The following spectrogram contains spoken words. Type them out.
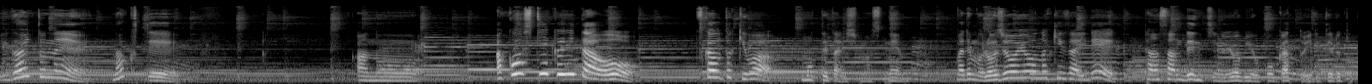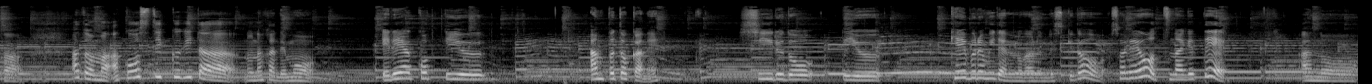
意外とねなくてあのアコースティックギターを使う時は持ってたりしますね。まあ、でも路上用の機材で炭酸電池の予備をこうガッと入れてるとかあとはまあアコースティックギターの中でもエレアコっていうアンプとかねシールドっていうケーブルみたいなのがあるんですけどそれをつなげてあの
